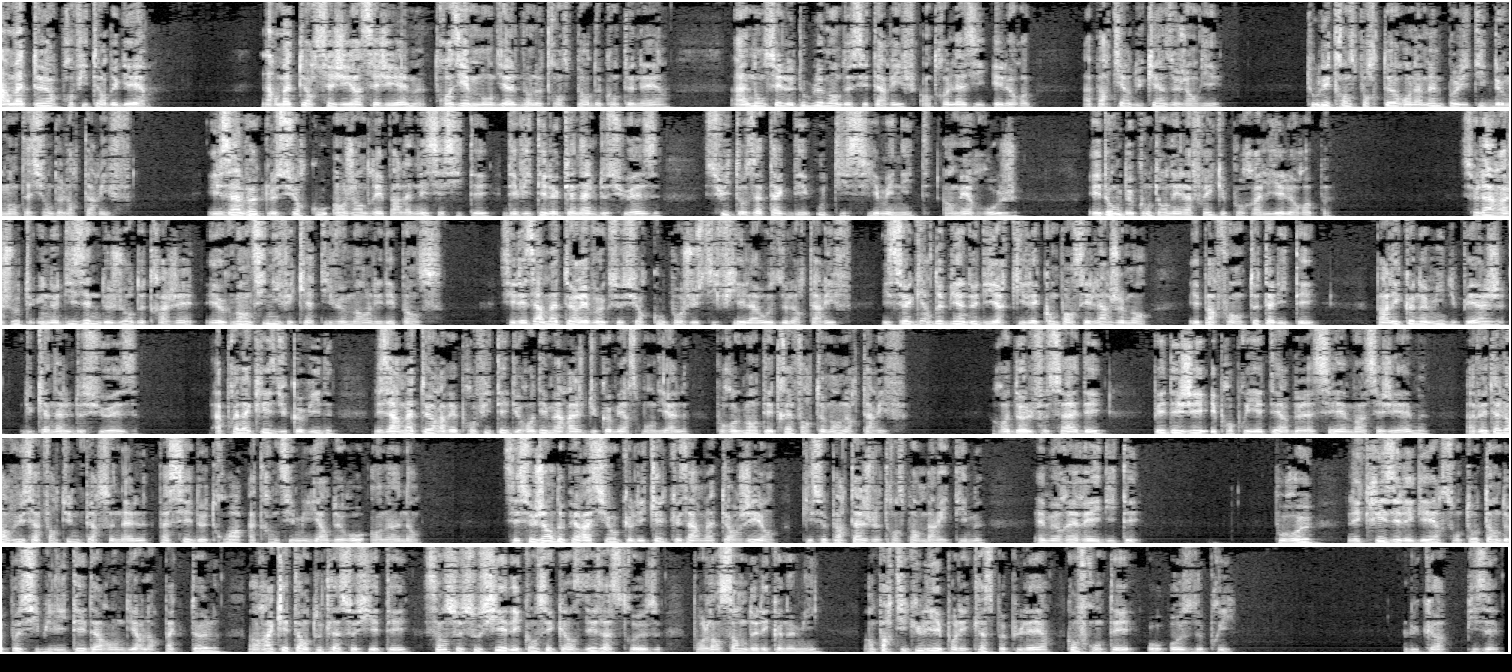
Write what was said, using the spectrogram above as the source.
Armateur profiteur de guerre. L'armateur CGA-CGM, troisième mondial dans le transport de conteneurs, a annoncé le doublement de ses tarifs entre l'Asie et l'Europe à partir du 15 janvier. Tous les transporteurs ont la même politique d'augmentation de leurs tarifs. Ils invoquent le surcoût engendré par la nécessité d'éviter le canal de Suez suite aux attaques des Houthis yéménites en mer Rouge, et donc de contourner l'Afrique pour rallier l'Europe. Cela rajoute une dizaine de jours de trajet et augmente significativement les dépenses. Si les armateurs évoquent ce surcoût pour justifier la hausse de leurs tarifs, ils se gardent bien de dire qu'il est compensé largement, et parfois en totalité, par l'économie du péage du canal de Suez. Après la crise du Covid, les armateurs avaient profité du redémarrage du commerce mondial pour augmenter très fortement leurs tarifs. Rodolphe Saadé, PDG et propriétaire de la CMA-CGM, avait alors vu sa fortune personnelle passer de 3 à 36 milliards d'euros en un an. C'est ce genre d'opération que les quelques armateurs géants qui se partagent le transport maritime aimeraient rééditer. Pour eux, les crises et les guerres sont autant de possibilités d'arrondir leur pactole en raquettant toute la société sans se soucier des conséquences désastreuses pour l'ensemble de l'économie, en particulier pour les classes populaires confrontées aux hausses de prix. Lucas Pizet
